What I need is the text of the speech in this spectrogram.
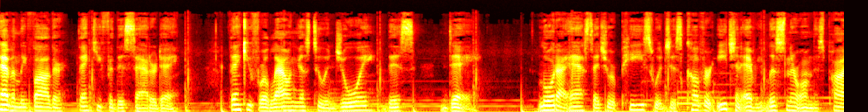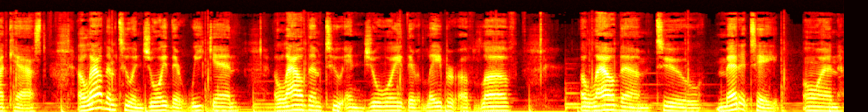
Heavenly Father, thank you for this Saturday. Thank you for allowing us to enjoy this day. Lord, I ask that your peace would just cover each and every listener on this podcast. Allow them to enjoy their weekend. Allow them to enjoy their labor of love. Allow them to meditate on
